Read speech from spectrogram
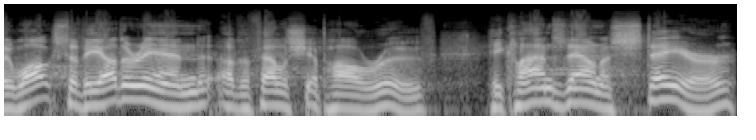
he walks to the other end of the fellowship hall roof. He climbs down a stair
